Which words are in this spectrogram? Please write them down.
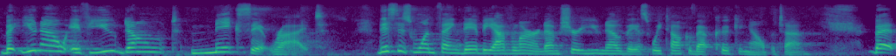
But, you know, if you don't mix it right, this is one thing, Debbie, I've learned. I'm sure you know this. We talk about cooking all the time. But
